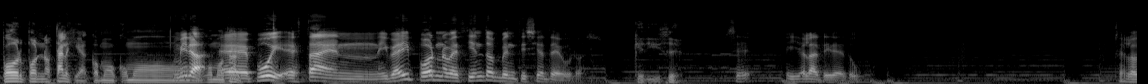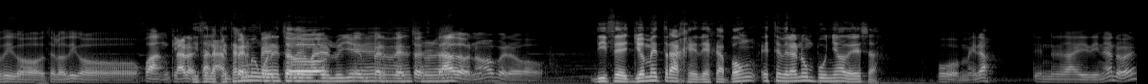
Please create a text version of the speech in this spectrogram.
Por, por nostalgia, como, como, Mira, como eh, tal. Puy está en eBay por 927 euros. ¿Qué dices? Sí, y yo la tiré tú. Te lo digo, te lo digo, Juan. Claro, Dice, las que en muy buen perfecto, estado de Luigi, en eh, perfecto no estado, ¿no? Pero, Dice, yo me traje de Japón este verano un puñado de esas. pues mira, tienes ahí dinero, ¿eh?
